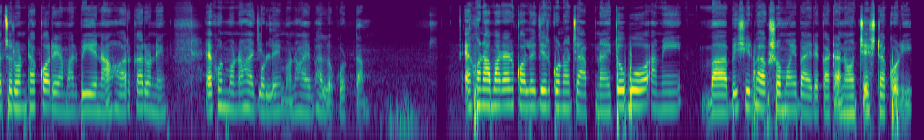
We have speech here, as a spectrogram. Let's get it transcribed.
আচরণটা করে আমার বিয়ে না হওয়ার কারণে, এখন মনে হয় করলেই মনে হয় ভালো করতাম। এখন আমার আর কলেজের কোনো চাপ নাই। তবুও আমি বেশিরভাগ সময় বাইরে কাটানোর চেষ্টা করি।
